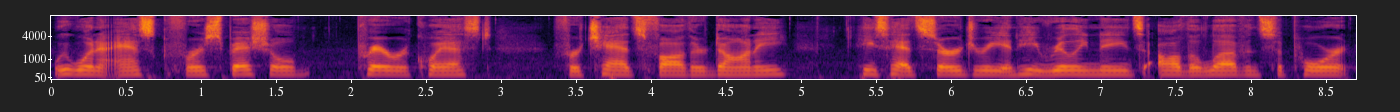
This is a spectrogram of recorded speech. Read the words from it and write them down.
We want to ask for a special prayer request for Chad's father, Donnie. He's had surgery and he really needs all the love and support.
